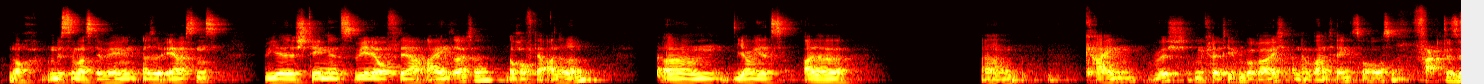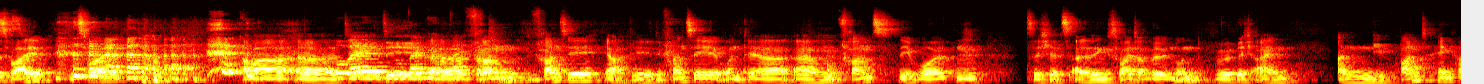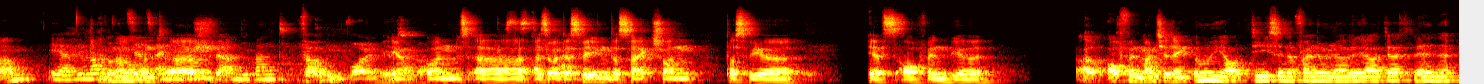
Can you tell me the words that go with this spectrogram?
noch ein bisschen was erwähnen. Also erstens, wir stehen jetzt weder auf der einen Seite noch auf der anderen. Ähm, wir haben jetzt alle ähm, keinen Wisch im kreativen Bereich an der Wand hängen zu Hause. Fakte sitzen. Zwei, zwei. Aber äh, Wobei- die, die äh, Fran, Franzi, ja, die, die Franzi und der ähm, Franz, die wollten sich jetzt allerdings weiterbilden und wirklich einen an die Wand hängen haben. Ja, wir machen Genau, uns jetzt und, einen ähm, Wisch für an die Wand. Warum wollen wir das Ja, überhaupt? und äh, ist die also deswegen, das zeigt schon, dass wir jetzt auch wenn wir, auch wenn manche denken, oh ja, die sind eine oder ja, das, ne, ne.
